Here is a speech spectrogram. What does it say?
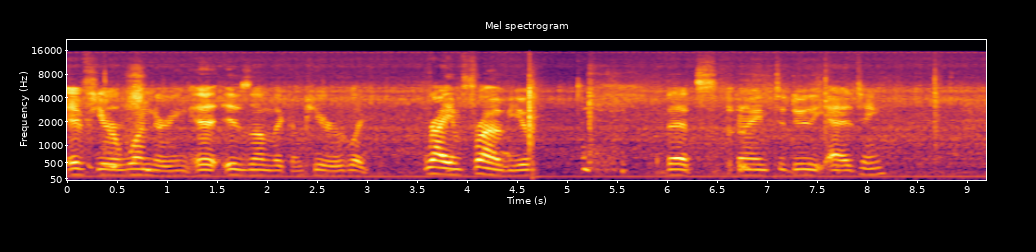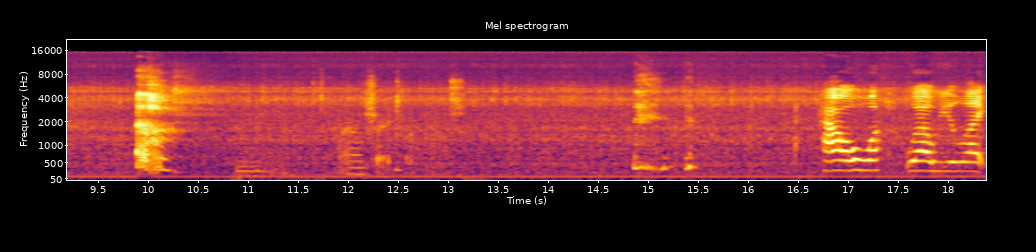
if you're wondering, it is on the computer, like right in front of you. That's going to do the editing. Hmm, I'll try to talk. How well you like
